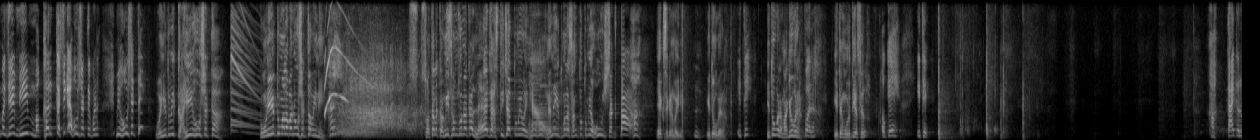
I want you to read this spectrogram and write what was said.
म्हणजे मी मखर कशी काय होऊ शकते पण मी होऊ शकते वहिनी तुम्ही काहीही होऊ शकता कोणीही तुम्हाला बनवू शकता वहिनी स्वतःला कमी समजू नका लय जास्तीच्या आहात तुम्ही वहिनी नाही नाही तुम्हाला सांगतो तुम्ही होऊ शकता एक सेकंड वहिनी इथे उभे राहा इथे इथे उभे राहा मागे उभे राहा बरं इथे मूर्ती असेल ओके इथे काय करू?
